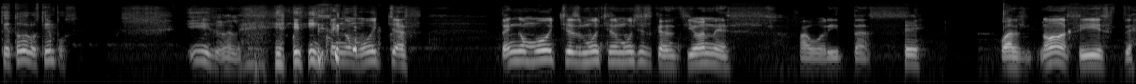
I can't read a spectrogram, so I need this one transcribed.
de todos los tiempos? Híjole, tengo muchas, tengo muchas, muchas, muchas canciones favoritas. Sí. ¿Cuál? No, sí, este.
